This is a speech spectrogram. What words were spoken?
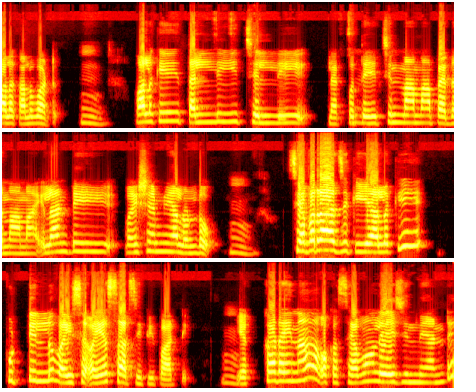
వాళ్ళకి అలవాటు. వాళ్ళకి తల్లి చెల్లి లేకపోతే చిన్నాన్న పెదనాన్న ఇలాంటి వైషమ్యాలు ఉండవు ఉమ్, శవ రాజకీయాలకి పుట్టిల్లు వైఎస్ వైఎస్ఆర్సీపీ పార్టీ. ఎక్కడైనా ఒక శవం లేచింది అంటే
